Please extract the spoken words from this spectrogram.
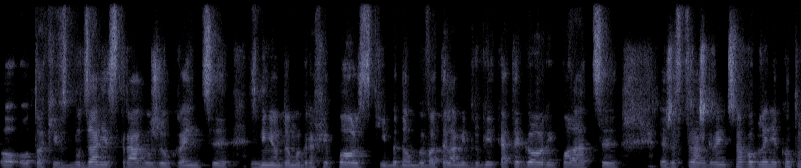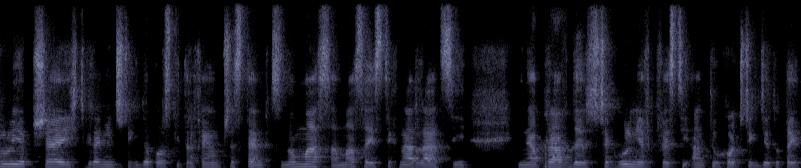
o, o takie wzbudzanie strachu, że Ukraińcy zmienią demografię Polski, będą obywatelami drugiej kategorii Polacy, że Straż Graniczna w ogóle nie kontroluje przejść granicznych i do Polski trafiają przestępcy. No masa, masa jest tych narracji i naprawdę, szczególnie w kwestii antyuchodźczych, gdzie tutaj,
